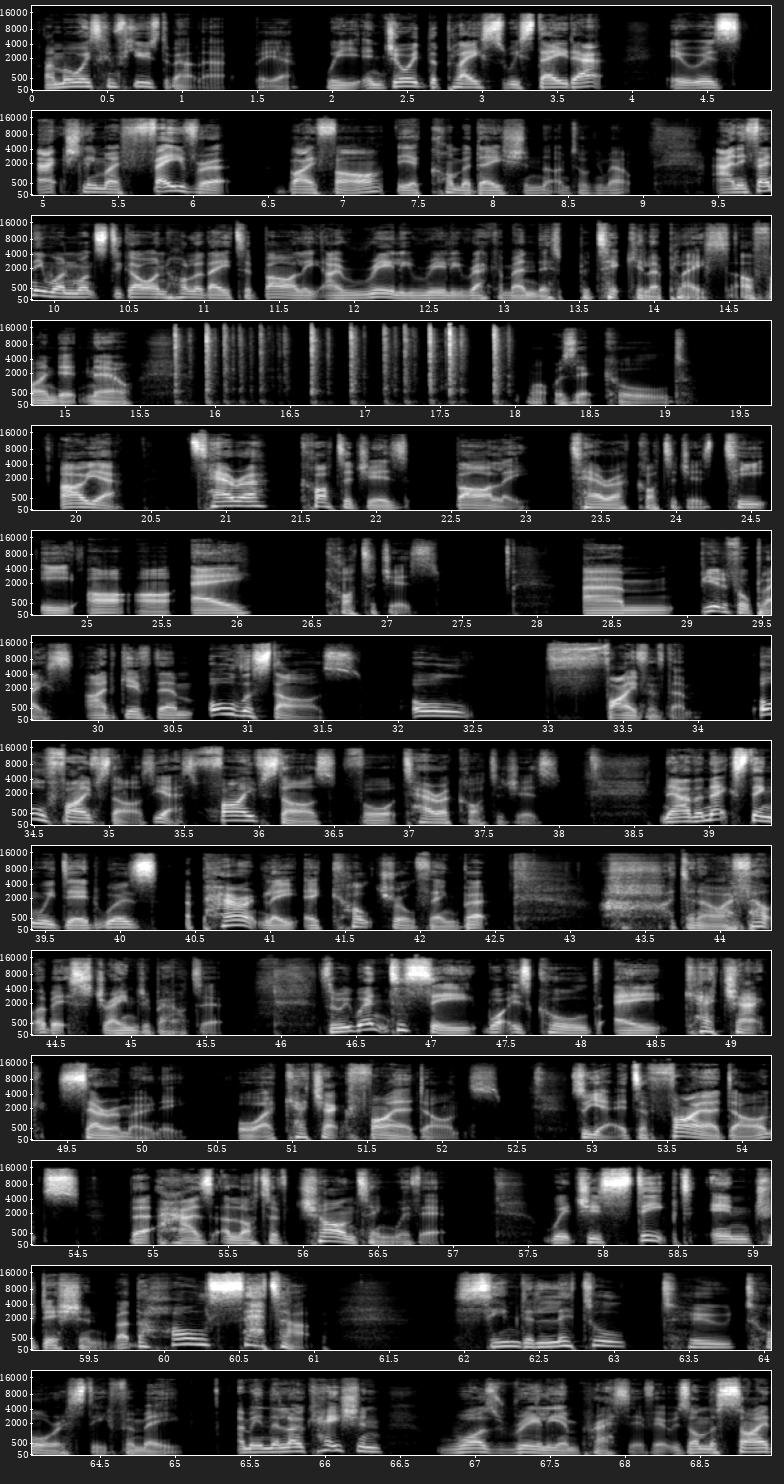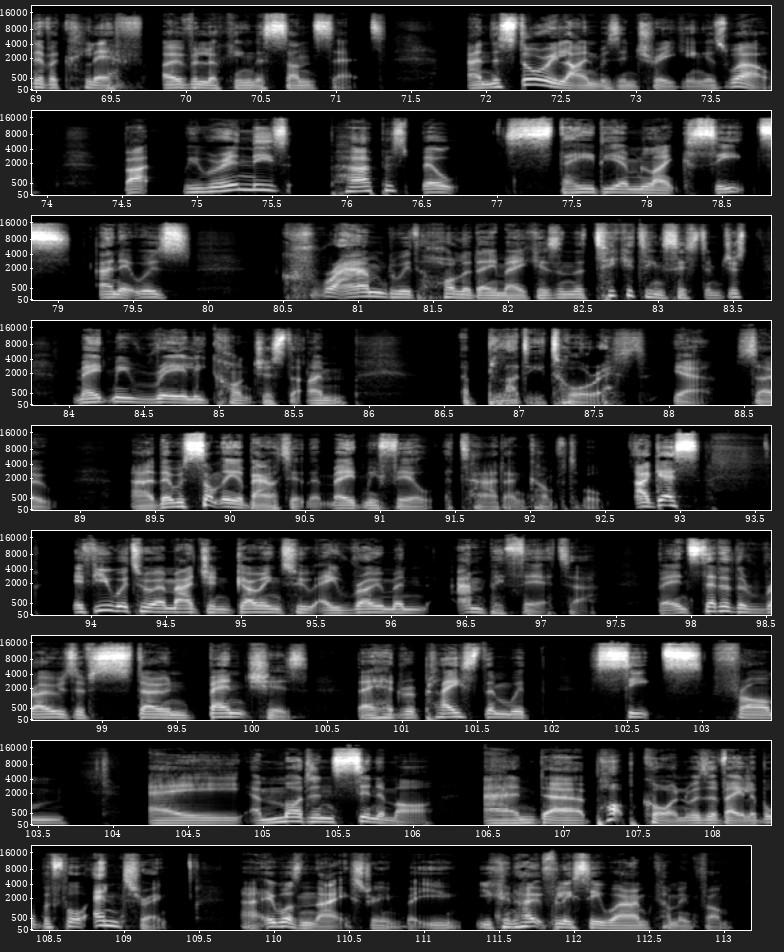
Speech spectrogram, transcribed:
I'm always confused about that. But yeah, we enjoyed the place we stayed at. It was actually my favorite by far, the accommodation that I'm talking about. And if anyone wants to go on holiday to Bali, I really, really recommend this particular place. I'll find it now. What was it called? Oh, yeah. Terra Cottages, Bali. Terra Cottages. T E R R A Cottages. Um, beautiful place. I'd give them all the stars, all five of them. All five stars. Yes, five stars for Terra Cottages. Now, the next thing we did was apparently a cultural thing, but oh, I don't know, I felt a bit strange about it. So we went to see what is called a Kecak ceremony or a Kecak fire dance. So, yeah, it's a fire dance that has a lot of chanting with it, which is steeped in tradition, but the whole setup seemed a little too touristy for me. I mean, the location was really impressive. It was on the side of a cliff overlooking the sunset, and the storyline was intriguing as well. But we were in these purpose built stadium like seats, and it was crammed with holidaymakers, and the ticketing system just made me really conscious that I'm a bloody tourist. Yeah. So uh, there was something about it that made me feel a tad uncomfortable. I guess if you were to imagine going to a Roman amphitheatre, but instead of the rows of stone benches, they had replaced them with seats from a, a modern cinema and uh, popcorn was available before entering. Uh, it wasn't that extreme, but you, you can hopefully see where I'm coming from.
